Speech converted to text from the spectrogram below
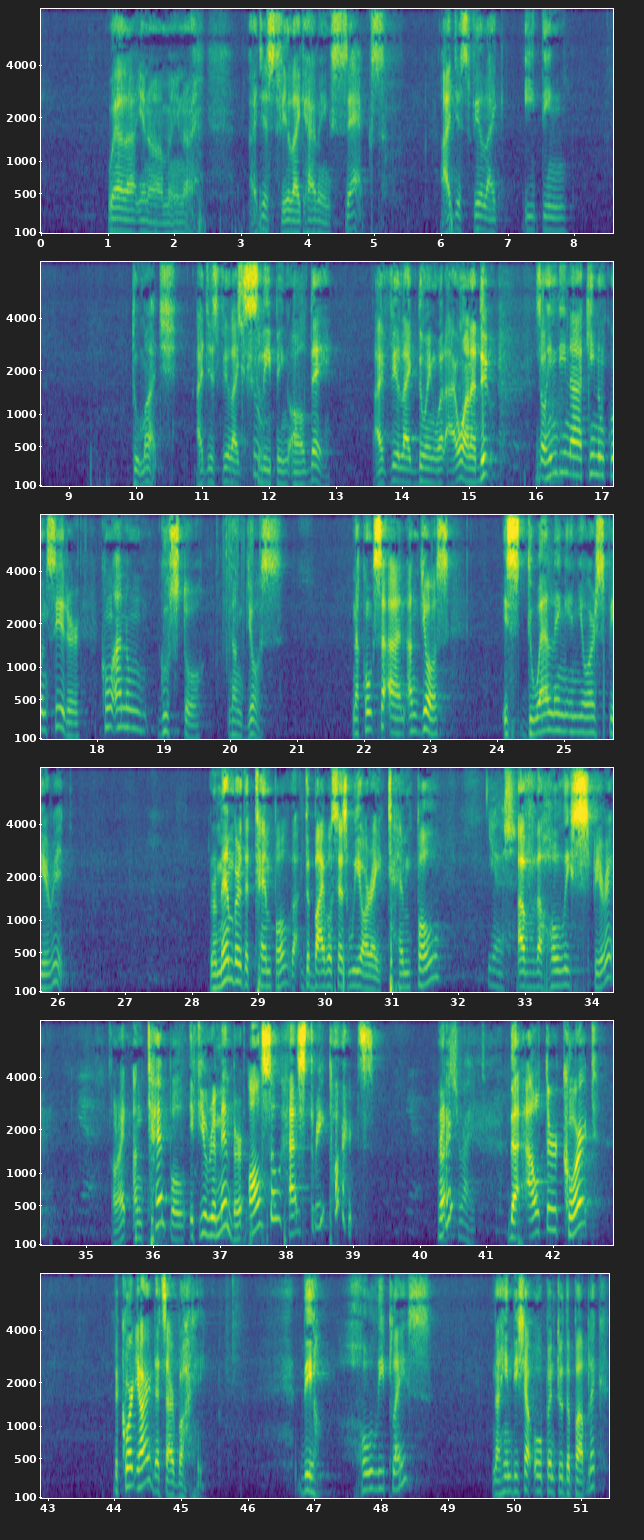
Well, uh, you know, I mean, I, I just feel like having sex. I just feel like eating too much. I just feel like sleeping all day. I feel like doing what I want to do. So hindi na kinong-consider kung anong gusto ng Diyos. Na kung saan ang Diyos is dwelling in your spirit. Remember the temple? The Bible says we are a temple Yes. of the Holy Spirit. Yes. All right? Ang temple, if you remember, also has three parts. Right? That's right. The outer court, the courtyard, that's our body. The holy place, na hindi siya open to the public.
